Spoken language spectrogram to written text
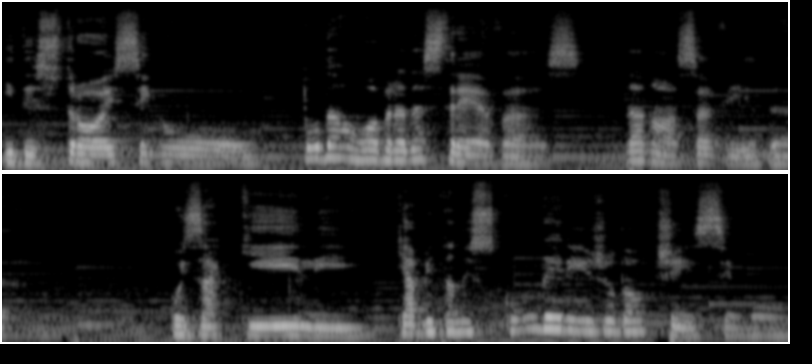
e destrói, Senhor, toda a obra das trevas da nossa vida. Pois aquele que habita no esconderijo do Altíssimo,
